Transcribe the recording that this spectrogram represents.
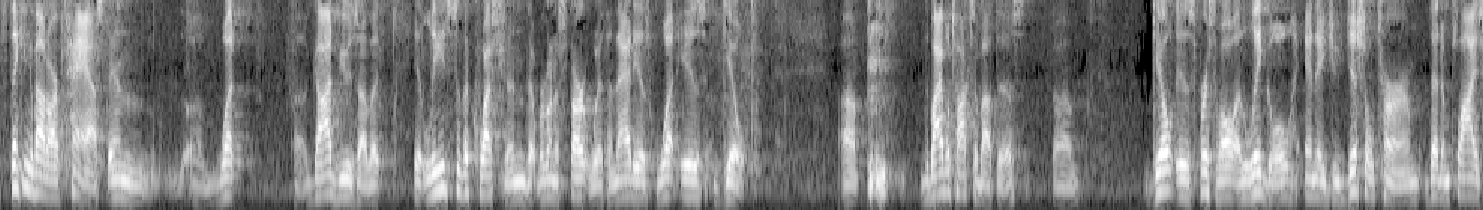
thinking about our past and uh, what uh, God views of it, it leads to the question that we're going to start with, and that is, What is guilt? The Bible talks about this. Um, guilt is, first of all, a legal and a judicial term that implies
